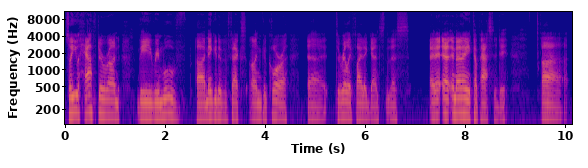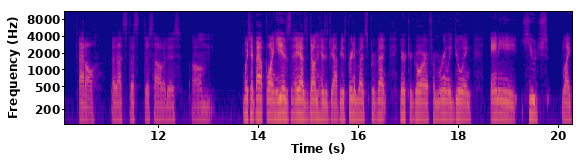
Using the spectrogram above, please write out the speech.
So you have to run the remove uh, negative effects on Gakora uh, to really fight against this in, in any capacity uh, at all. That's that's just how it is. Um, which at that point he is he has done his job. He's pretty much to prevent your Kagura from really doing any huge like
